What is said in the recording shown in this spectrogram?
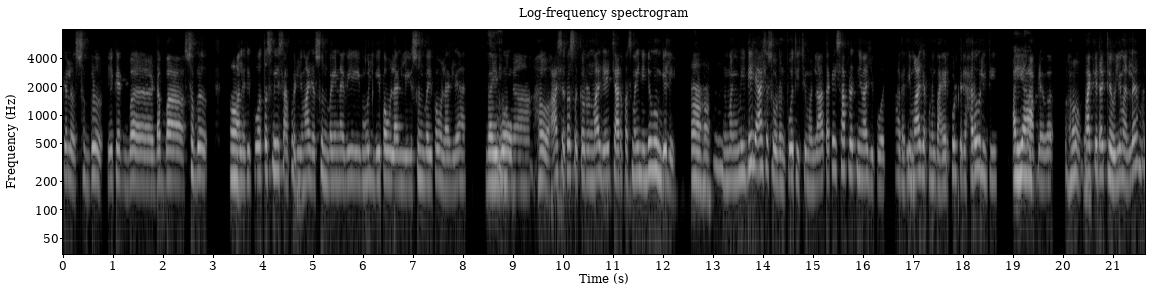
केलं सगळं एक एक डब्बा सगळं. मला ती पोतच नाही सापडली. माझ्या सुनबाईंना बी मुलगी पाहू लागली सुनबाई पाहू लागल्या. हो असं तसं करून माझे चार पाच महिने निघून गेले. मग मी दिली अशा सोडून पोतीची म्हणलं आता काही सापडत नाही माझी पोत आता ती माझ्याकडून बाहेर कुठतरी हरवली ती. आपल्या हो पाकिटात ठेवली म्हणलं. मग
